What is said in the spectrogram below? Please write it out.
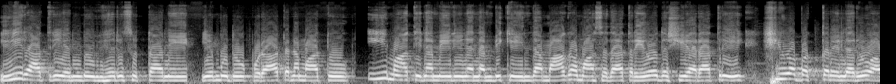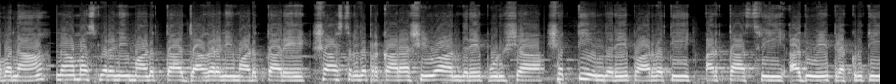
ಈ ರಾತ್ರಿ ಎಂದು ವಿಹರಿಸುತ್ತಾನೆ ಎಂಬುದು ಪುರಾತನ ಮಾತು. ಈ ಮಾತಿನ ಮೇಲಿನ ನಂಬಿಕೆಯಿಂದ ಮಾಘ ಮಾಸದ ತ್ರಯೋದಶಿಯ ರಾತ್ರಿ ಶಿವ ಭಕ್ತರೆಲ್ಲರೂ ಅವನ ನಾಮಸ್ಮರಣೆ ಮಾಡುತ್ತಾ ಜಾಗರಣೆ ಮಾಡುತ್ತಾರೆ. ಶಾಸ್ತ್ರದ ಪ್ರಕಾರ ಶಿವ ಅಂದರೆ ಪುರುಷ, ಶಕ್ತಿ ಎಂದರೆ ಪಾರ್ವತಿ, ಅರ್ಥ ಸ್ತ್ರೀ, ಅದುವೇ ಪ್ರಕೃತಿ.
